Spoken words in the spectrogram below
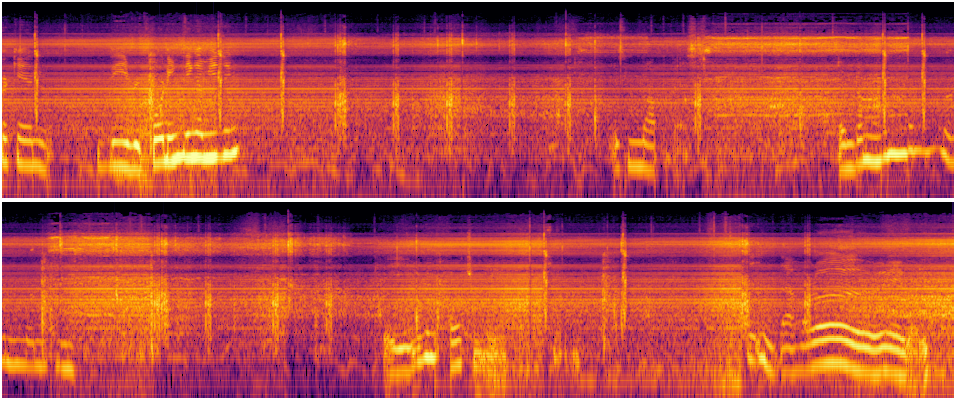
freaking the recording thing I'm using is not the best. Dum dum dum This isn't that hard. Anyway.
